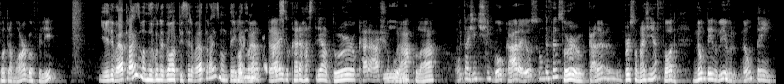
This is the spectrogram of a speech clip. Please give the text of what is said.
contra Morgoth ali. E ele vai atrás, mano. Quando ele vê uma pista, ele vai atrás, mano. Não tem Ele medo, vai não. atrás, o cara é rastreador, o cara acha o Hum. buraco lá. Muita gente xingou o cara, eu sou um defensor. O cara, o personagem é foda. Não tem no livro? Não tem.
